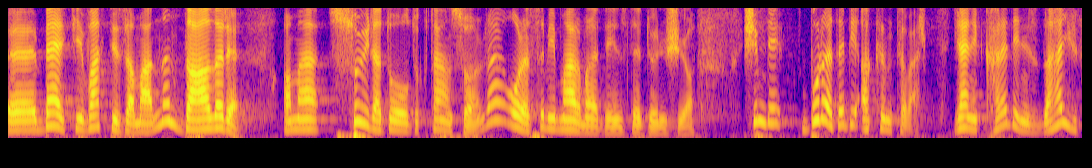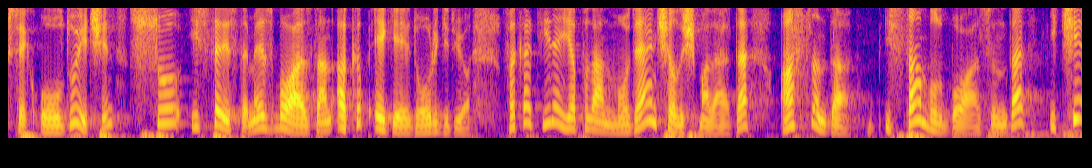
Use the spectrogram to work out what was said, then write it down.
e, belki vakti zamanının dağları. Ama suyla dolduktan sonra orası bir Marmara Denizi'ne dönüşüyor. Şimdi burada bir akıntı var. Yani Karadeniz daha yüksek olduğu için su ister istemez Boğaz'dan akıp Ege'ye doğru gidiyor. Fakat yine yapılan modern çalışmalarda aslında İstanbul Boğazı'nda iki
